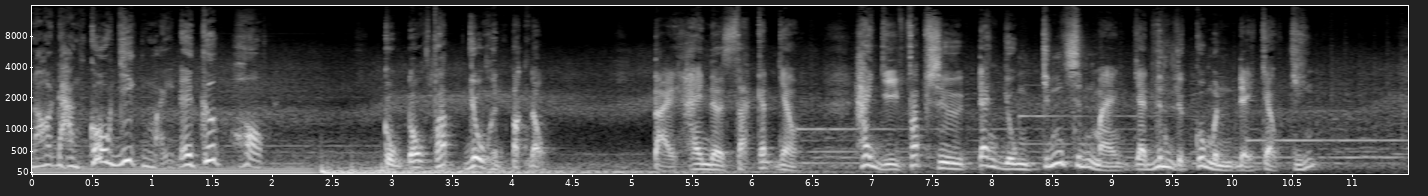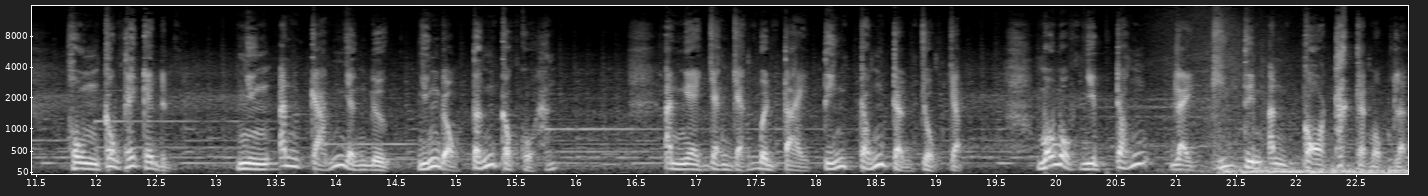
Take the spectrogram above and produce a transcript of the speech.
Nó đang cố giết mày để cướp hồn. Cùng đấu pháp vô hình bắt đầu. Tại hai nơi xa cách nhau, Hai vị Pháp Sư đang dùng chính sinh mạng Và linh lực của mình để giao chiến. Hùng không thấy kẻ địch, Nhưng anh cảm nhận được những đòn tấn công của hắn. Anh nghe văng vẳng bên tai tiếng trống trận trột chập. Mỗi một nhịp trống lại khiến tim anh co thắt lại một lần.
